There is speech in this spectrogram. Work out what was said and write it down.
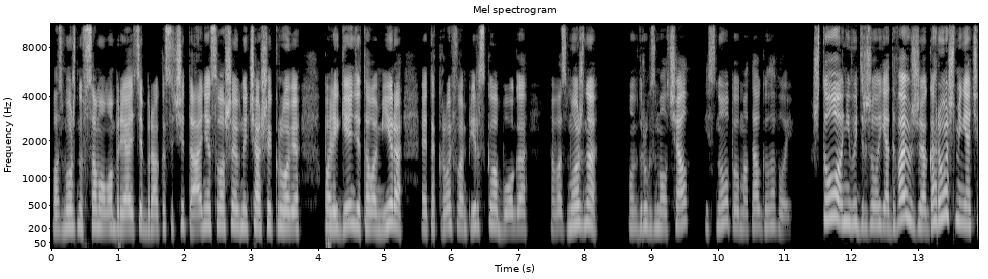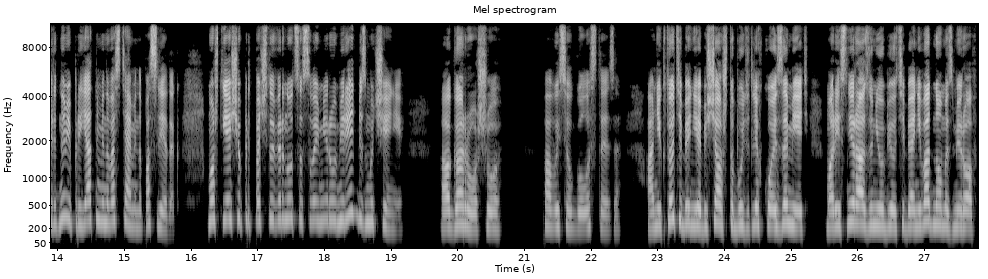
возможно, в самом обряде бракосочетания с волшебной чашей крови. По легенде того мира, это кровь вампирского бога. А возможно... Он вдруг замолчал и снова помотал головой. «Что?» – не выдержала я. «Давай уже, огорошь меня очередными приятными новостями напоследок. Может, я еще предпочту вернуться в свой мир и умереть без мучений?» «Огорошу!» – повысил голос Теза. А никто тебе не обещал, что будет легко, и заметь, Марис ни разу не убил тебя ни в одном из миров.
